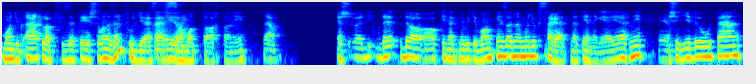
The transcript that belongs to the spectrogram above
mondjuk átlag fizetése van, az nem tudja ezt a Persze. számot tartani. Ja. És, de, de a, akinek meg ugye van pénze, az meg mondjuk szeretne tényleg eljárni, Igen. és egy idő után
